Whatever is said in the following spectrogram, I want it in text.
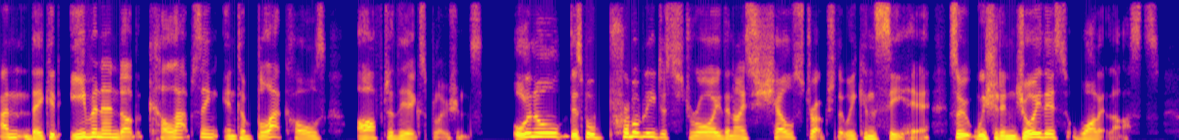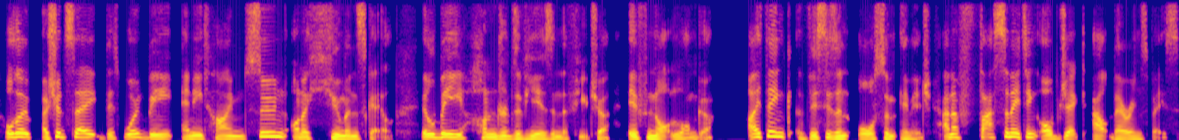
and they could even end up collapsing into black holes after the explosions. All in all, this will probably destroy the nice shell structure that we can see here, so we should enjoy this while it lasts. Although I should say this won't be anytime soon on a human scale. It'll be hundreds of years in the future, if not longer. I think this is an awesome image and a fascinating object out there in space,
